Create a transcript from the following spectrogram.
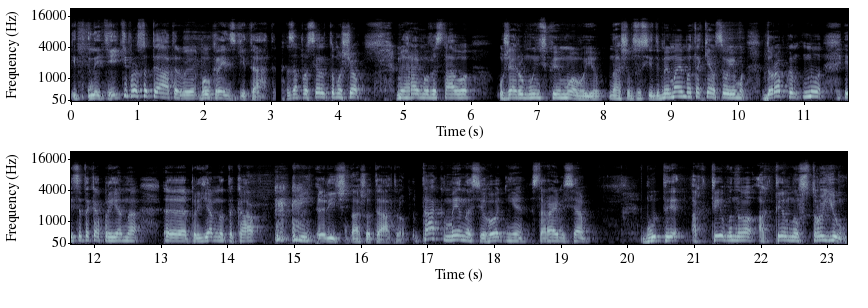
і не тільки просто театр, бо український театр. Запросили, тому що ми граємо виставу уже румунською мовою нашим сусідам. Ми маємо таке в своєму доробку. Ну, і це така приємна, е, приємна така річ нашого театру. Так ми на сьогодні стараємося бути активно, активно в строю.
